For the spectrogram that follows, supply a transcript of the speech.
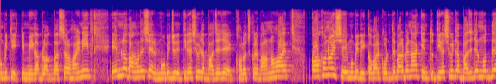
মুভিটি একটি মেগা ব্লকবাস্টার হয়নি। এমনিও বাংলাদেশের মুভি যদি তিরাশি কোটি বাজেটে খরচ করে বানানো হয় কখনোই সেই মুভি রিকভার করতে পারবে না। কিন্তু তিরাশি কোটি বাজেটের মধ্যে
